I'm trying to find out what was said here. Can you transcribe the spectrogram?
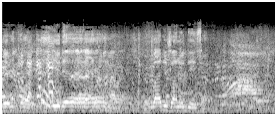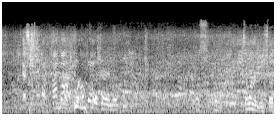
Very poor. You there? But this one no dey sir. Someone has been shot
